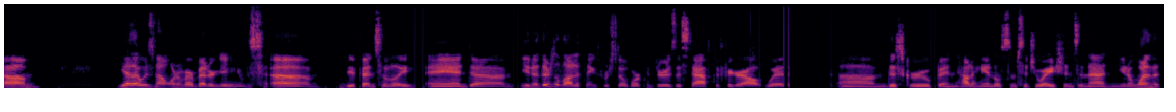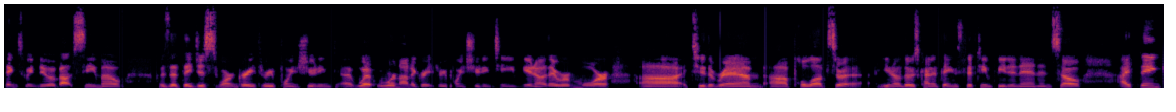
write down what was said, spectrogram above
Um, yeah, that was not one of our better games um, defensively. And, um, you know, there's a lot of things we're still working through as a staff to figure out with um, this group and how to handle some situations and that. And, you know, one of the things we knew about SEMO was that they just weren't great three point shooting. Uh, we're not a great three point shooting team. You know, they were more uh, to the rim, uh, pull ups, or you know those kind of things, 15 feet and in. And so I think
